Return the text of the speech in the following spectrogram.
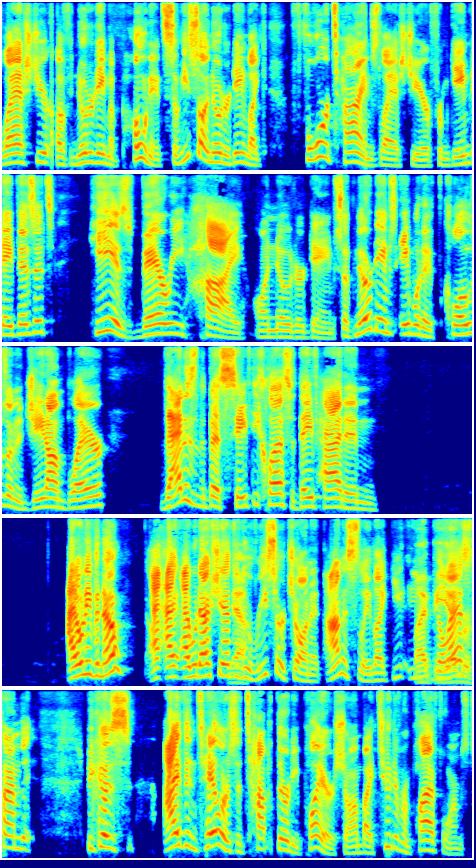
last year of Notre Dame opponents. So he saw Notre Dame like four times last year from game day visits. He is very high on Notre Dame. So if Notre Dame's able to close on a Jadon Blair, that is the best safety class that they've had in I don't even know. I I would actually have to yeah. do research on it. Honestly, like you, the last time that because Ivan Taylor is a top 30 player, Sean, by two different platforms.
